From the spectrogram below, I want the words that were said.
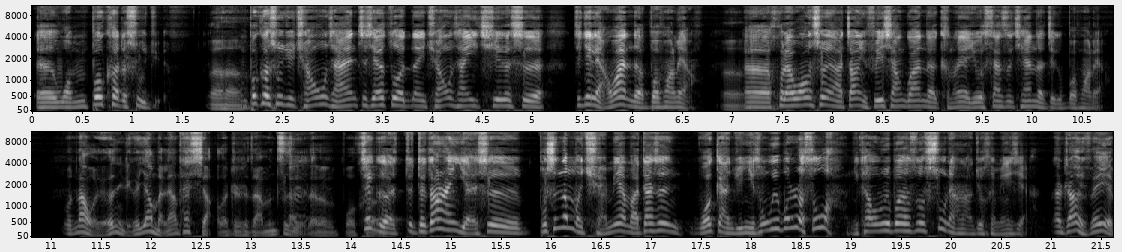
呃，我们播客的数据，嗯播客数据，全红婵之前做那全红婵一期的是接近两万的播放量，嗯，呃，后来汪顺啊、张雨霏相关的可能也就三四千的这个播放量。我那我觉得你这个样本量太小了，这是咱们自己的博客。这个这这当然也是不是那么全面吧，但是我感觉你从微博热搜啊，你看微博热搜数量上就很明显。那张雨霏也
